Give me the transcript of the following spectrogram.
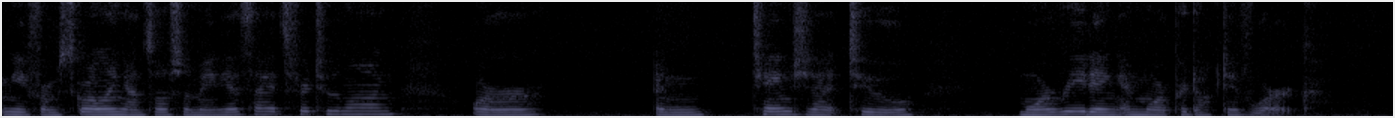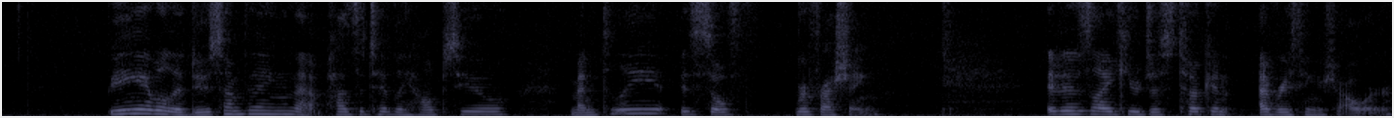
me from scrolling on social media sites for too long or and changed it to more reading and more productive work. Being able to do something that positively helps you mentally is so refreshing. It is like you just took an everything shower.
